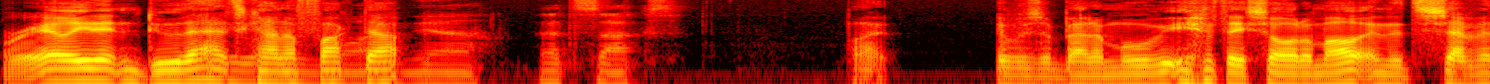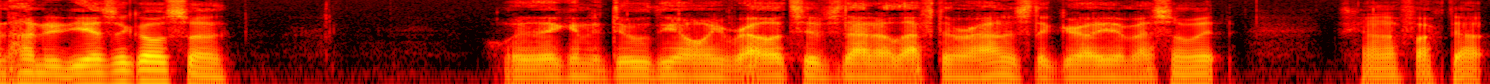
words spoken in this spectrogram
really didn't do that. It's kind of fucked up. Yeah. That sucks. But it was a better movie if they sold them out, and it's 700 years ago. So what are they gonna do? The only relatives that are left around is the girl you're messing with. It's kind of fucked up.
